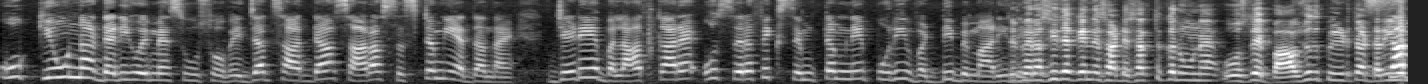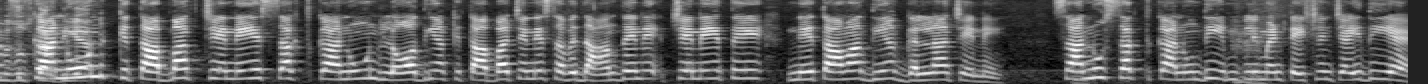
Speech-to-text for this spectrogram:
ਉਹ ਕਿਉਂ ਨਾ ਡਰੀ ਹੋਈ ਮਹਿਸੂਸ ਹੋਵੇ? ਜਦ ਸਾਡਾ ਸਾਰਾ ਸਿਸਟਮ ਹੀ ਇਦਾਂ ਦਾ ਹੈ ਜਿਹੜੇ ਬਲਾਤਕਾਰ ਹੈ ਉਹ ਸਿਰਫ ਇੱਕ ਸਿੰਪਟਮ ਨੇ ਪੂਰੀ ਵੱਡੀ ਬਿਮਾਰੀ ਤੇ ਦੇ ਫਿਰ ਅਸੀਂ ਤਾਂ ਕਹਿੰਦੇ ਸਾਡੇ ਸਖਤ ਕਾਨੂੰਨ ਹੈ ਉਸ ਦੇ ਬਾਵਜੂਦ ਪੀੜਤਾ ਡਰੀ ਹੋਈ ਮਹਿਸੂਸ ਕਰਦੀ ਹੈ। ਕਾਨੂੰਨ ਕਿਤਾਬਾਂ 'ਚ ਨੇ ਸਖਤ ਕਾਨੂੰਨ ਲਾਅ ਦੀਆਂ ਕਿਤਾਬਾਂ 'ਚ ਨੇ ਸੰਵਿਧਾਨ ਦੇ ਨੇ 'ਚ ਨੇ ਤੇ ਨੇਤਾਵਾਂ ਦੀਆਂ ਗੱਲਾਂ 'ਚ ਨੇ। ਸਾਨੂੰ ਸਖਤ ਕਾਨੂੰਨ ਦੀ ਇੰਪਲੀਮੈਂਟੇਸ਼ਨ ਚਾਹੀਦੀ ਹੈ।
